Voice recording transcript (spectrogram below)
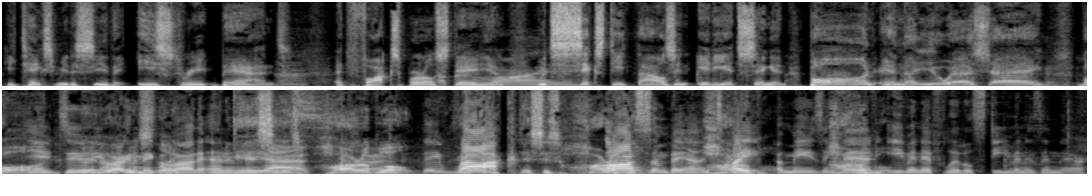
He takes me to see the E Street Band at Foxborough oh, Stadium on. with 60,000 idiots singing, Born in the USA. Born. You do. And You I are gonna was make a lot of enemies. This Yes, is horrible. They rock. This is horrible. Awesome band. Tight, Horrible. amazing Horrible. band, even if Little Steven is in there.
